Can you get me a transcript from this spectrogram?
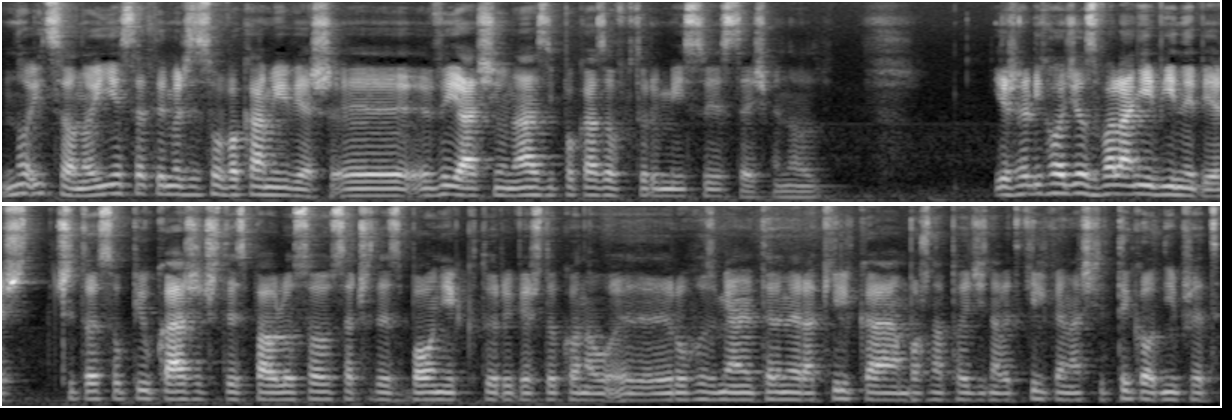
No i co? No i niestety mecz ze Słowakami, wiesz, yy, wyjaśnił nas i pokazał, w którym miejscu jesteśmy. No, jeżeli chodzi o zwalanie winy, wiesz, czy to są piłkarze, czy to jest Paulo Sousa, czy to jest Boniek, który, wiesz, dokonał y, ruchu zmiany trenera kilka, można powiedzieć nawet kilkanaście tygodni przed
